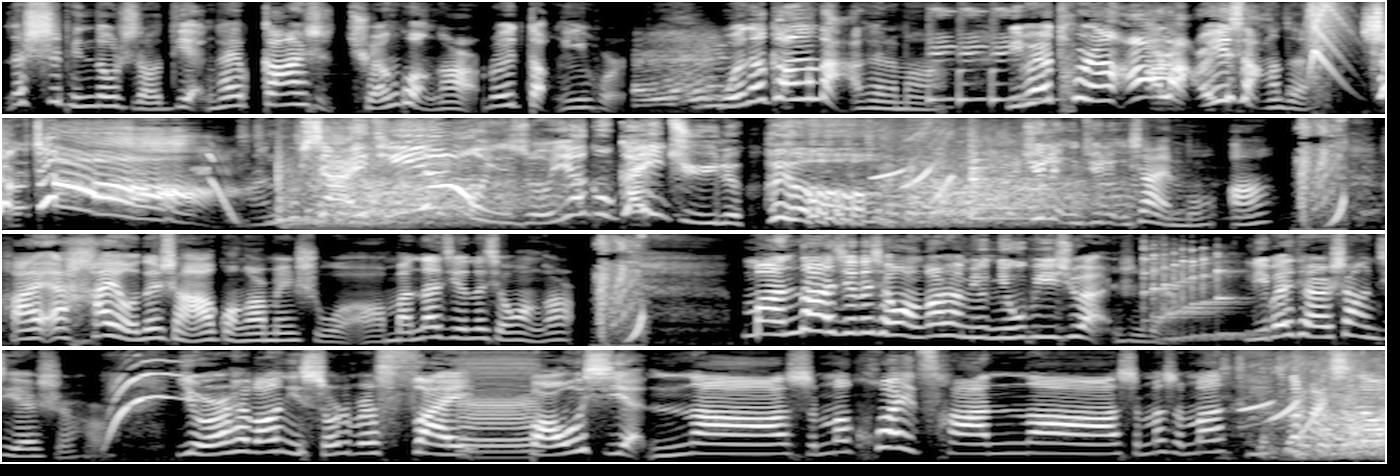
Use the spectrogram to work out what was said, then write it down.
那视频都知道，点开刚开始全广告，都得等一会儿。我那刚打开了吗？里边突然嗷嗷一嗓子，生炸！给我吓一跳！你说，要给我干一拘留！哎呦，拘领拘领，吓人不啊？还还有那啥广告没说啊？满大街的小广告，满大街的小广告像牛牛皮癣似的。礼拜天上街时候，有人还往你手里边塞保险呐，什么快餐呐，什么什么那把七刀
